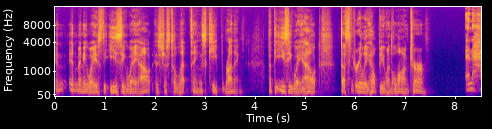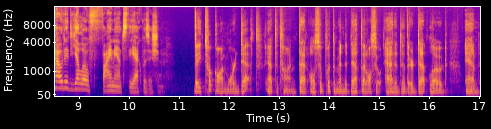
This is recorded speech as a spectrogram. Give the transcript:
In in many ways, the easy way out is just to let things keep running. But the easy way out doesn't really help you in the long term. And how did Yellow finance the acquisition? They took on more debt at the time. That also put them into debt. That also added to their debt load. And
